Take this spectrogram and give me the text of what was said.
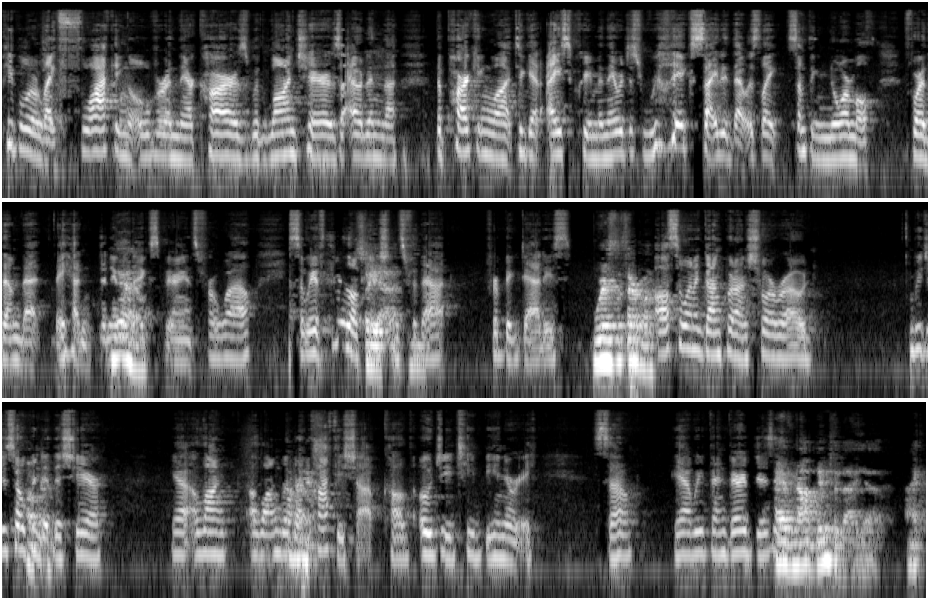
people are like flocking over in their cars with lawn chairs out in the, the parking lot to get ice cream. And they were just really excited. That was like something normal for them that they hadn't been able Yeah. to experience for a while. So we have three yeah. locations for that, for Big Daddy's. Where's the third one? Also in Ogunquit on Shore Road. We just opened Okay. it this year. Yeah, along along with Oh, a nice. coffee shop called OGT Beanery. So yeah, we've been very busy. I have not been to that yet. I,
